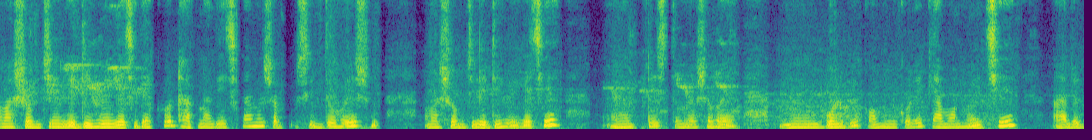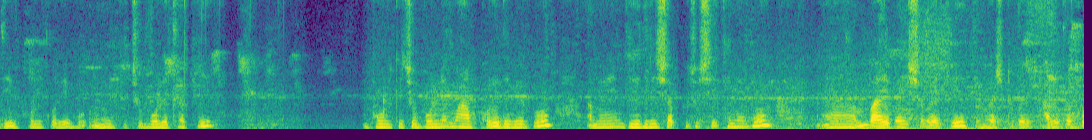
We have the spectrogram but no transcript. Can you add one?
আমার সবজি রেডি হয়ে গেছে, দেখো, ঢাকনা দিয়েছিলাম, সব সিদ্ধ হয়ে আমার সবজি রেডি হয়ে গেছে। প্লিজ তোমরা সবাই বলবে কমেন্ট করে কেমন হয়েছে। আর যদি ভুল করে কিছু বলে থাকি, ভুল কিছু বললে মাফ করে দেবে গো। আমি ধীরে ধীরে সব কিছু শিখে নেব। বাই বাই সবাইকে। তোমরা সবাই ভালো থাকো,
